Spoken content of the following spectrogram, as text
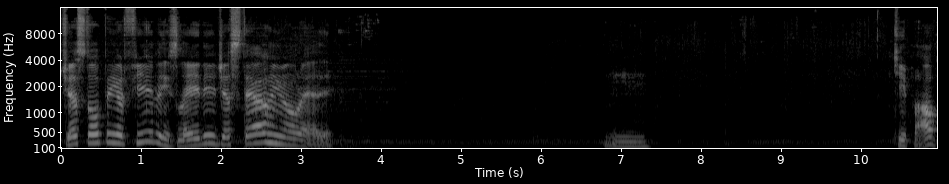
Just open your feelings, lady. Just tell him already. Hmm. Keep out.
